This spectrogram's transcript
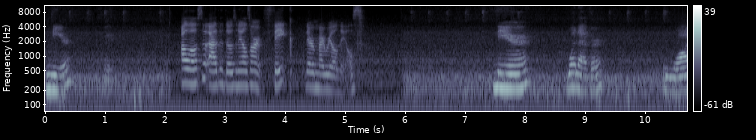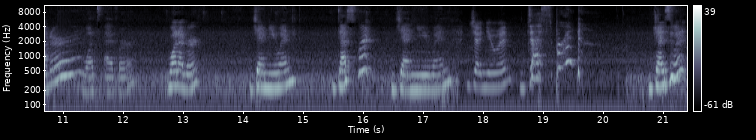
Near. I'll also add that those nails aren't fake, they're my real nails. Near. Whatever. Water. Whatever. Whatever. Genuine. Desperate. Genuine. Genuine. Desperate? Jesuit.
